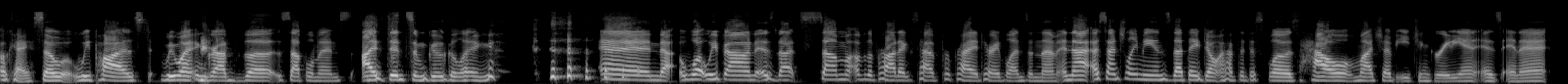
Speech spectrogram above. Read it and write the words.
Okay, so we paused. We went and grabbed the supplements. I did some Googling. and what we found is that some of the products have proprietary blends in them. And that essentially means that they don't have to disclose how much of each ingredient is in it.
